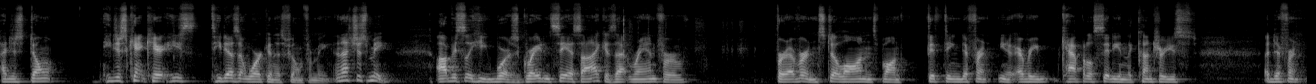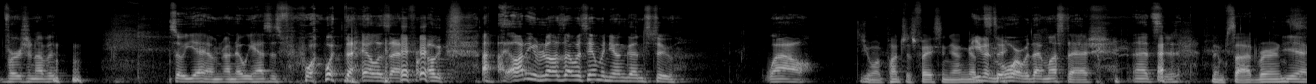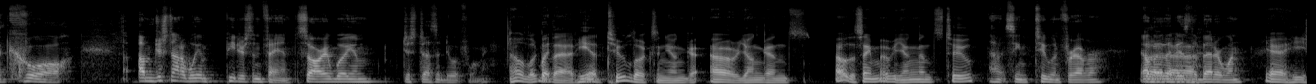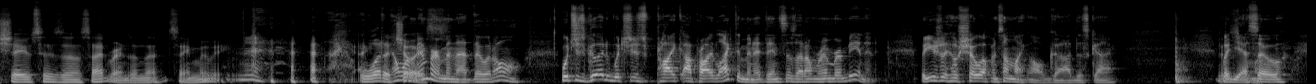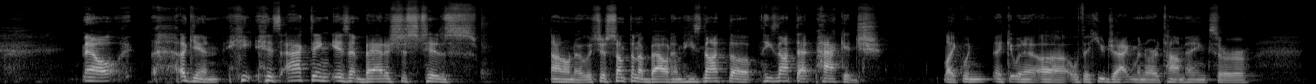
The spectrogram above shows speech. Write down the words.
I just don't. He just can't carry. He's he doesn't work in this film for me, and that's just me. Obviously, he was great in CSI because that ran for forever and still on and spawned 15 different. You know, every capital city in the country's a different version of it. So yeah, I know he has his. What, the hell is that? For? Oh, I, I didn't even realize that was him in Young Guns too. Wow, Did you want to punch his face in Young Guns? even too? more with that mustache. That's just, Them sideburns? yeah, cool. I'm just not a William Peterson fan. Sorry, William, just doesn't do it for me. Oh, look But- at that. He had two looks in Young Guns. Oh, Young Guns. Oh, the same movie, Young Guns 2. I haven't seen two in forever. Although But, that is uh, the better one. Yeah, he shaves his uh, sideburns in the same movie. what a I don't choice. remember him in that though at all, which is good. Which is probably I probably liked him in it then, since I don't remember him being in it. But usually he'll show up and something like, oh god, this guy. But yeah, so now again, he, his acting isn't bad. It's just his, I don't know. It's just something about him. He's not the he's not that package, like when like when uh, with a Hugh Jackman or a Tom Hanks or,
